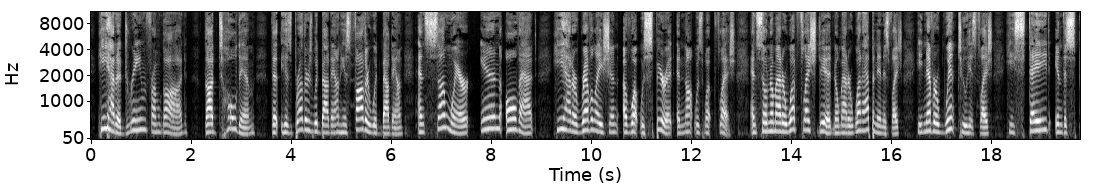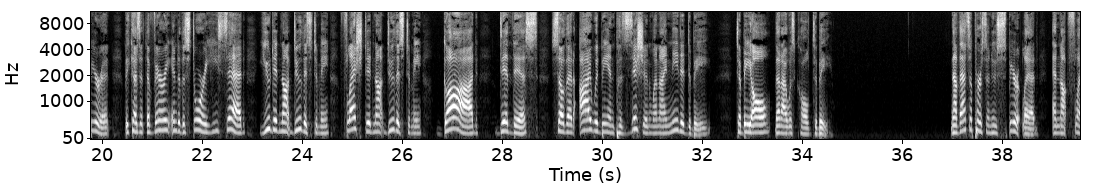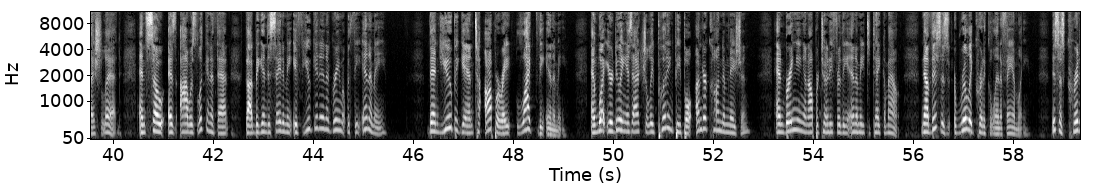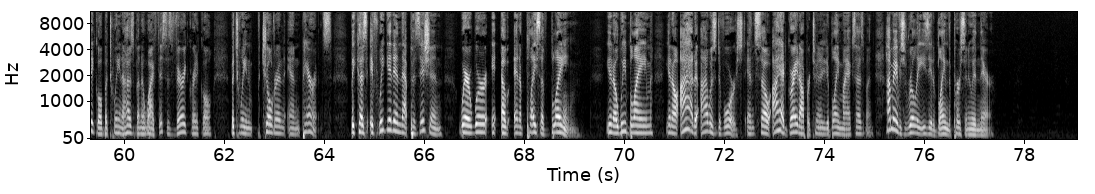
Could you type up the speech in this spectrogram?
He had a dream from God God told him that his brothers would bow down, his father would bow down, and somewhere in all that, he had a revelation of what was spirit and not was what flesh. And so no matter what flesh did, no matter what happened in his flesh, he never went to his flesh. He stayed in the spirit because at the very end of the story, he said, you did not do this to me. Flesh did not do this to me. God did this so that I would be in position when I needed to be to be all that I was called to be. Now, that's a person who's spirit led and not flesh led. And so, as I was looking at that, God began to say to me, if you get in agreement with the enemy, then you begin to operate like the enemy. And what you're doing is actually putting people under condemnation and bringing an opportunity for the enemy to take them out. Now, this is really critical in a family this is critical between a husband and wife. This is very critical between children and parents. Because if we get in that position where we're in a place of blame, you know, we blame, you know, I had I was divorced and so I had great opportunity to blame my ex-husband. How many of it's really easy to blame the person who in there?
